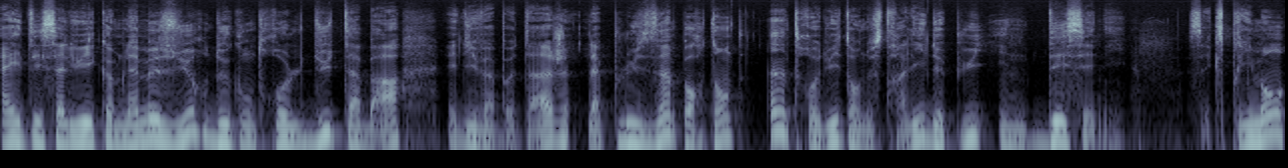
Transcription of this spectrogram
a été saluée comme la mesure de contrôle du tabac et du vapotage la plus importante introduite en Australie depuis une décennie. S'exprimant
